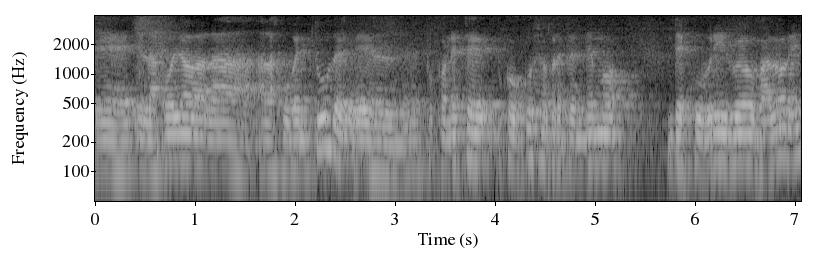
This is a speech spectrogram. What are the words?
eh, el apoyo a la, juventud. Con este concurso pretendemos descubrir nuevos valores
